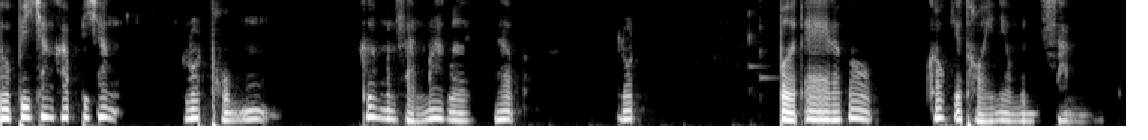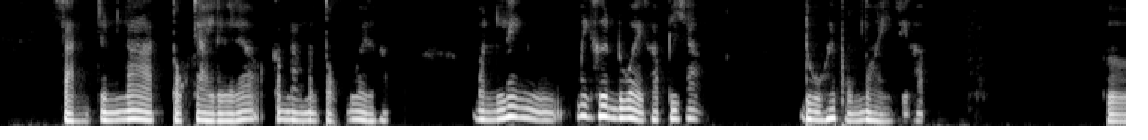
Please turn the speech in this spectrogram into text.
เออพี่ช่างครับ พี่ช่างรถผม เครื่องมันสั่นมากเลยนะครับ รถเปิดแอร์แล้วก็เข้าเกียร์ถอยเนี่ยมันสั่น สั่นจนหน้าตกใจเลยแล้วกำลังมันตกด้วยนะครับ มันเร่งไม่ขึ้นด้วยครับ พี่ช่าง ดูให้ผมหน่อยสิครับ เออ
